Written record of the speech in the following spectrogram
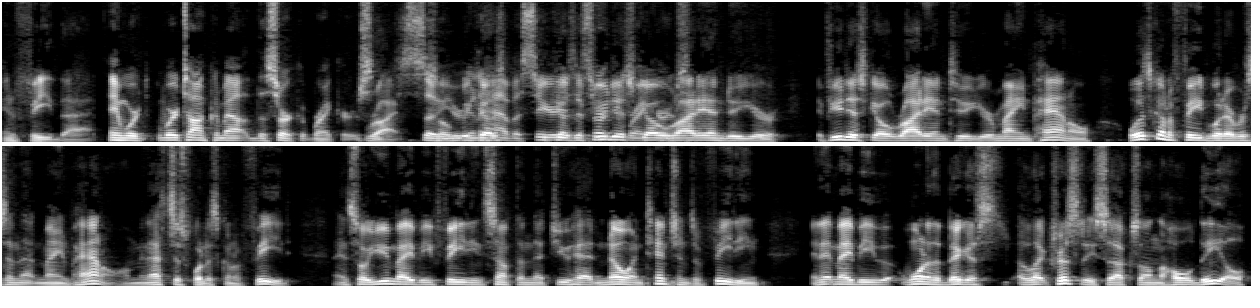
and feed that. and we're we're talking about the circuit breakers, Right. So, you're going to have a series because of if you just go right into your if you just go right into your main panel, well, it's going to feed whatever's in that main panel. I mean, that's just what it's going to feed. And so you may be feeding something that you had no intentions of feeding, and it may be one of the biggest electricity sucks on the whole deal.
